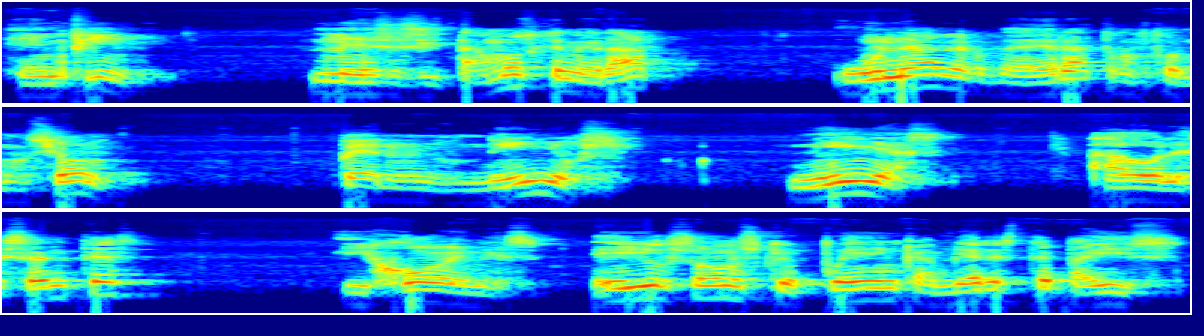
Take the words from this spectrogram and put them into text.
En fin, necesitamos generar una verdadera transformación, pero en los niños, niñas, adolescentes y jóvenes. Ellos son los que pueden cambiar este país.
